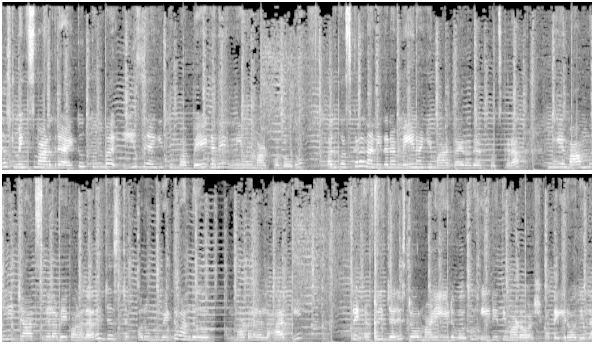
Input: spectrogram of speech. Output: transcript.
ಜಸ್ಟ್ ಮಿಕ್ಸ್ ಮಾಡಿದ್ರೆ ಆಯಿತು. ತುಂಬ ಈಸಿಯಾಗಿ ತುಂಬ ಬೇಗನೆ ನೀವು ಮಾಡ್ಕೋಬೋದು ಅದಕ್ಕೋಸ್ಕರ ನಾನು ಇದನ್ನು ಮೇಯ್ನಾಗಿ ಮಾಡ್ತಾ ಇರೋದೇ ಅದಕ್ಕೋಸ್ಕರ. ನಿಮಗೆ ಮಾಮೂಲಿ ಚಾಟ್ಸ್ಗೆಲ್ಲ ಬೇಕು ಅನ್ನೋದಾದರೆ ಜಸ್ಟ್ ರುಬ್ಬಿಬಿಟ್ಟು ಒಂದು ಬಾಟಲೆಲ್ಲ ಹಾಕಿ ಫ್ರಿ ಫ್ರಿಜ್ಜಲ್ಲಿ ಸ್ಟೋರ್ ಮಾಡಿ ಇಡ್ಬೋದು ಈ ರೀತಿ ಮಾಡೋ ಅವಶ್ಯಕತೆ ಇರೋದಿಲ್ಲ.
